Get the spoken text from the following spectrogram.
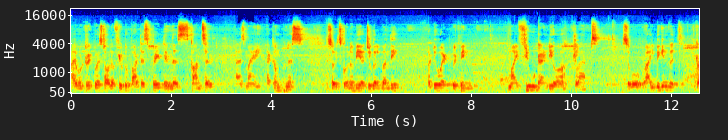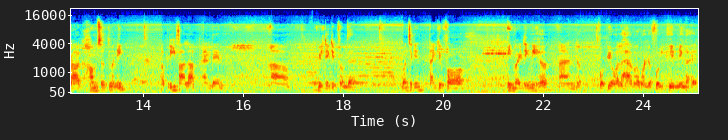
I would request all of you to participate in this concert as my accompanist. So it's going to be a jugalbandi, a duet between my flute and your claps. So I'll begin with Rag Hamsadvani, a brief alap, and then uh, we'll take it from there. Once again, thank you for inviting me here, and hope you all have a wonderful evening ahead.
